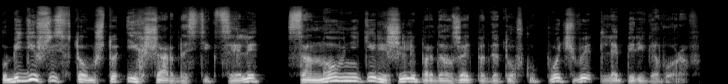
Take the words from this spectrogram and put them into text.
Убедившись в том, что их шар достиг цели, сановники решили продолжать подготовку почвы для переговоров.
